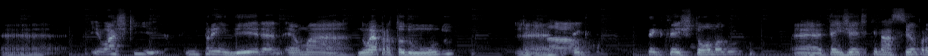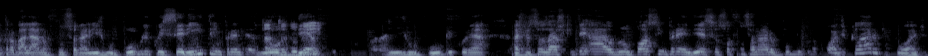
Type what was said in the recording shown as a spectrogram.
é, eu acho que empreender é uma, não é para todo mundo. É, tem, que, tem, que ter estômago. É, tem gente que nasceu para trabalhar no funcionalismo público e ser intraempreendedor tá dentro bem funcionalismo público, né? As pessoas acham que tem, ah, eu não posso empreender se eu sou funcionário público, não pode. Claro que pode.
